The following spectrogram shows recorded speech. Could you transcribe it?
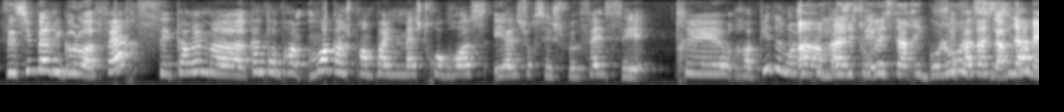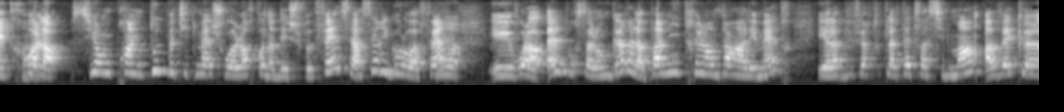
C'est super rigolo à faire. C'est quand même. euh, quand on prend... Moi, quand je prends pas une mèche trop grosse et elle sur ses cheveux fins, c'est très rapide. Moi, je Ah, trouve moi j'ai trouvé ça rigolo c'est et facile facile, à mettre. hein. Voilà, si on prend une toute petite mèche ou alors qu'on a des cheveux fins, c'est assez rigolo à faire. Ouais. Et voilà, elle pour sa longueur, elle a pas mis très longtemps à les mettre et elle a pu faire toute la tête facilement avec euh,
